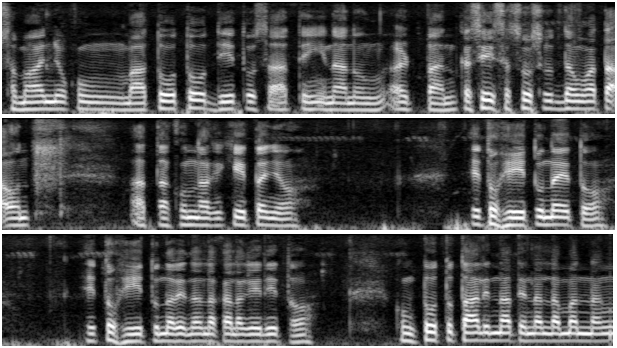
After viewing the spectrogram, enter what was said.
samahan nyo kung matuto dito sa ating inanong art pan. Kasi sa susunod ng mga taon at ah, kung nakikita nyo ito hito na ito. Ito hito na rin na nakalagay dito. Kung tututalin natin ang laman ng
